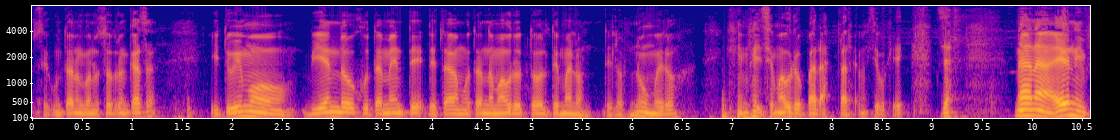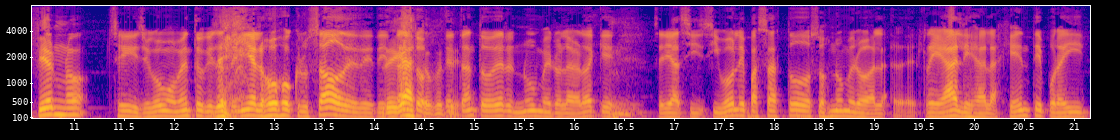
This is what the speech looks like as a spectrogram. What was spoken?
se juntaron con nosotros en casa y estuvimos viendo justamente, le estaba mostrando a Mauro todo el tema de los, de los números. Y me dice, Mauro, para, para, me dice, porque ya. Nada, nada, es un infierno Sí, llegó un momento que ya tenía los ojos cruzados de, de, tanto, de tanto ver números. La verdad que sería, si, si vos le pasás todos esos números reales a la gente, por ahí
